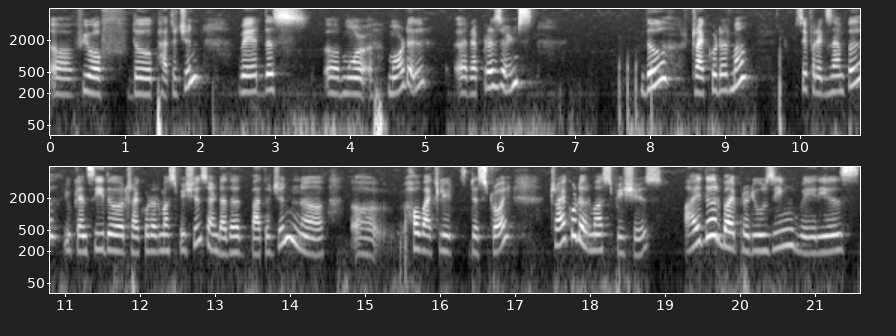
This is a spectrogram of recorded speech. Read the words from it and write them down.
a few of the pathogen where this uh, model uh, represents the trichoderma. Say for example you can see the trichoderma species and other pathogen uh, uh, how actually it's destroy trichoderma species either by producing various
